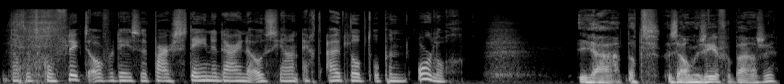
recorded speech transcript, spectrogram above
dat het conflict over deze paar stenen daar in de oceaan echt uitloopt op een oorlog? Ja, dat zou me zeer verbazen.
